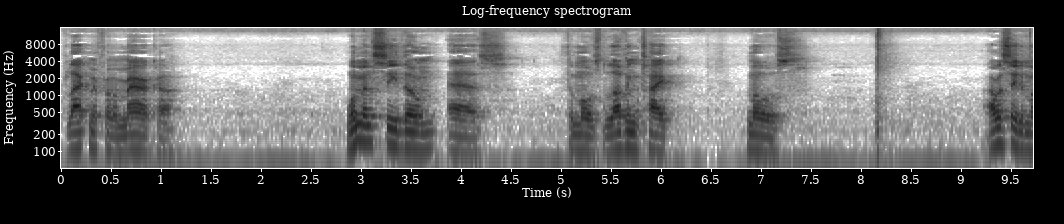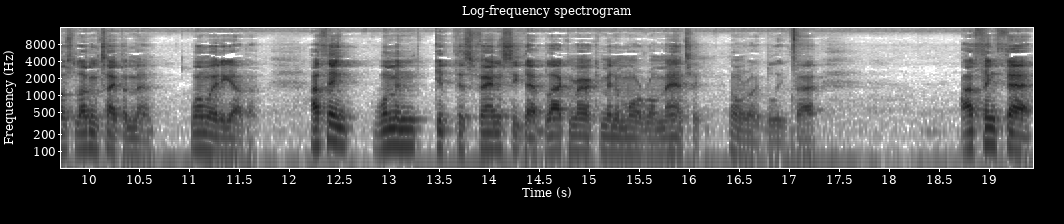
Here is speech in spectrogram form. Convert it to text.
black men from America women see them as the most loving type, most, I would say the most loving type of men, one way or the other. I think women get this fantasy that black American men are more romantic. I don't really believe that. I think that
